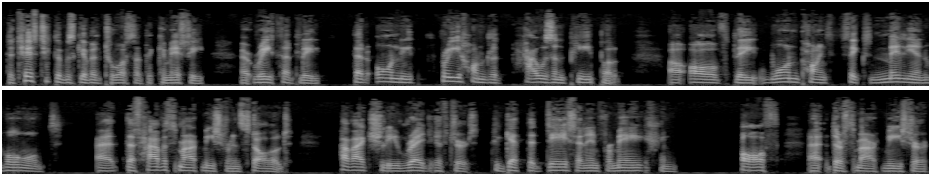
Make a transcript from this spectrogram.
statistic that was given to us at the committee uh, recently that only 300,000 people uh, of the 1.6 million homes uh, that have a smart meter installed have actually registered to get the data and information off uh, their smart meter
